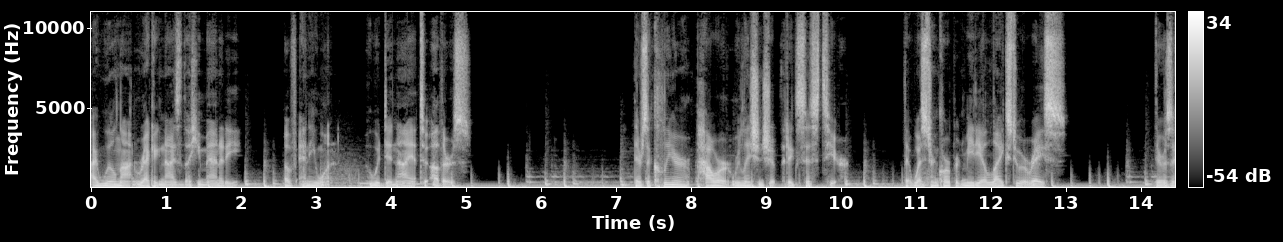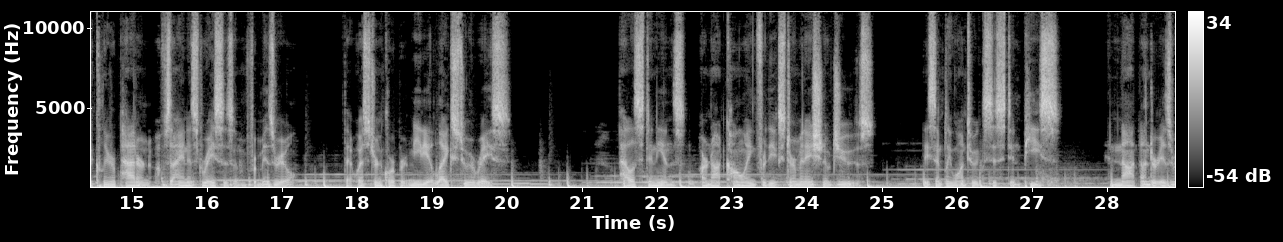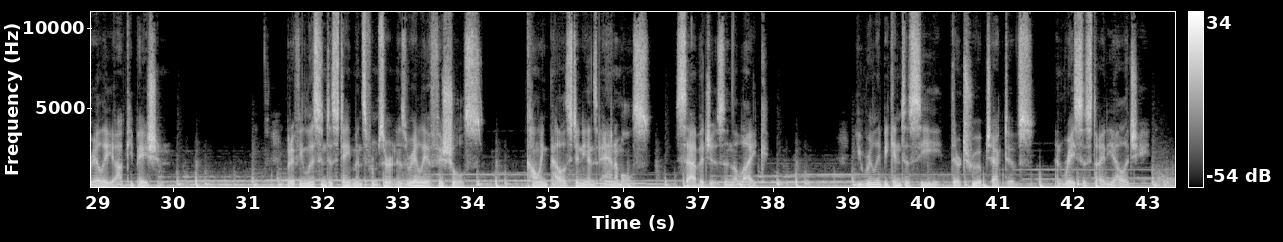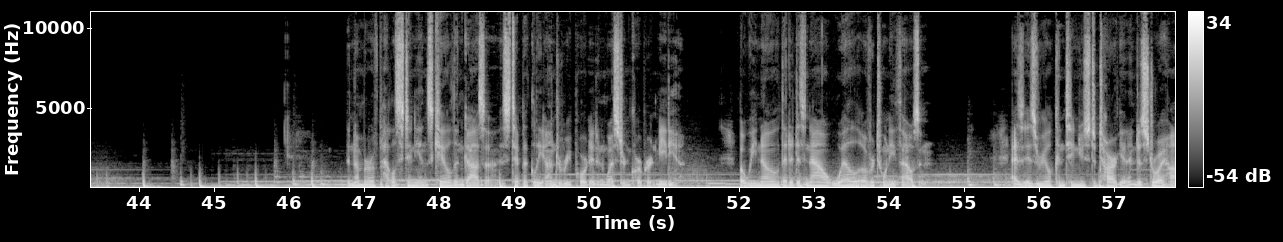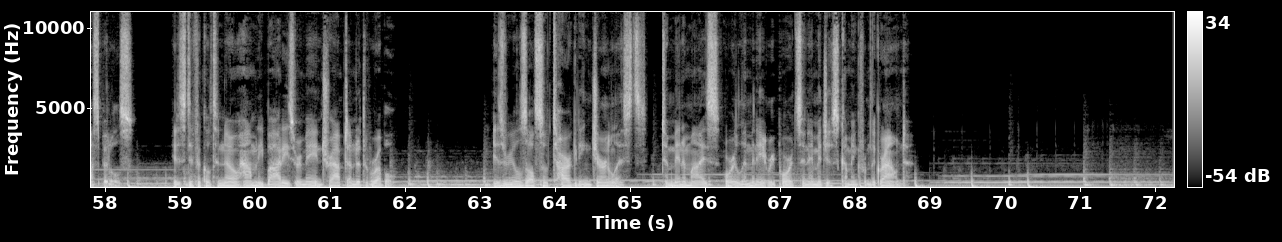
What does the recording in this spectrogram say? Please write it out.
I will not recognize the humanity of anyone who would deny it to others. There's a clear power relationship that exists here that Western corporate media likes to erase. There is a clear pattern of Zionist racism from Israel that Western corporate media likes to erase. Palestinians are not calling for the extermination of Jews. They simply want to exist in peace and not under Israeli occupation. But if you listen to statements from certain Israeli officials calling Palestinians animals, savages, and the like, you really begin to see their true objectives and racist ideology. The number of Palestinians killed in Gaza is typically underreported in Western corporate media, but we know that it is now well over 20,000. As Israel continues to target and destroy hospitals, it is difficult to know how many bodies remain trapped under the rubble. Israel is also targeting journalists to minimize or eliminate reports and images coming from the ground.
